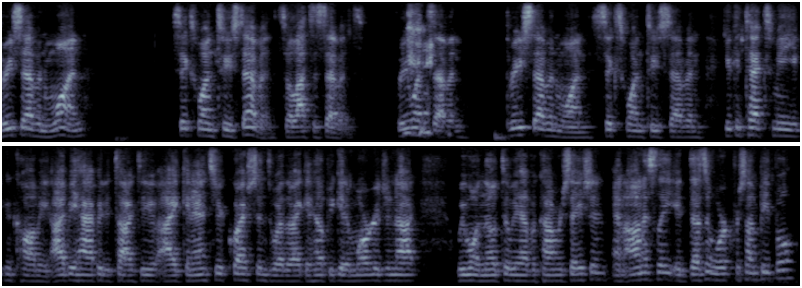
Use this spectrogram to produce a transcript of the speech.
371 6127. So lots of sevens. 317 371 6127. You can text me, you can call me. I'd be happy to talk to you. I can answer your questions, whether I can help you get a mortgage or not. We won't know till we have a conversation. And honestly, it doesn't work for some people.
